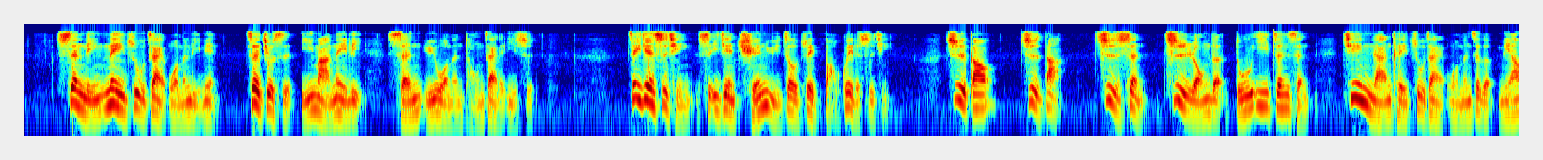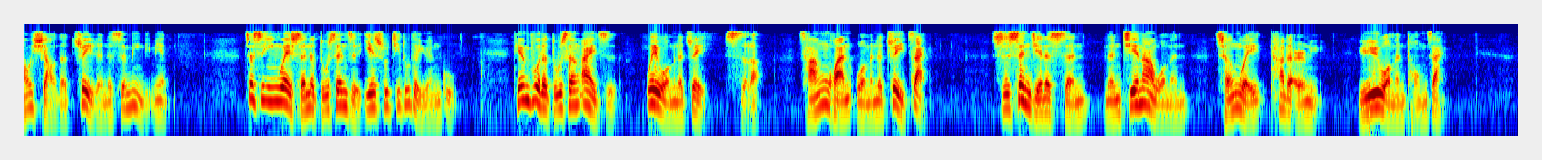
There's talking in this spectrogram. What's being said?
圣灵内住在我们里面，这就是以马内利，神与我们同在的意思。这件事情是一件全宇宙最宝贵的事情，至高、至大、至圣。至荣的独一真神，竟然可以住在我们这个渺小的罪人的生命里面。这是因为神的独生子耶稣基督的缘故，天父的独生爱子为我们的罪死了，偿还我们的罪债，使圣洁的神能接纳我们，成为他的儿女，与我们同在。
